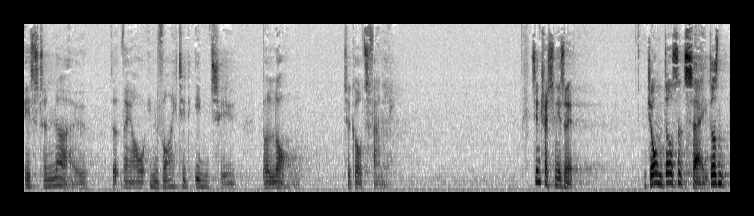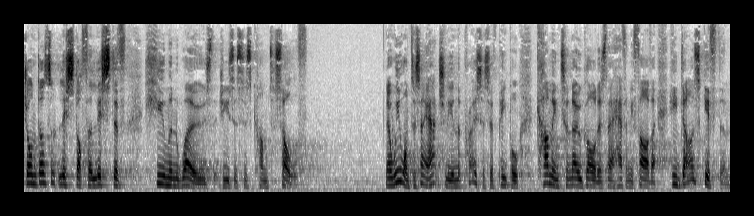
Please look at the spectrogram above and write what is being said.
is to know that they are invited into, belong to God's family. It's interesting, isn't it? John doesn't say, doesn't, John doesn't list off a list of human woes that Jesus has come to solve. Now, we want to say, actually, in the process of people coming to know God as their Heavenly Father, He does give them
